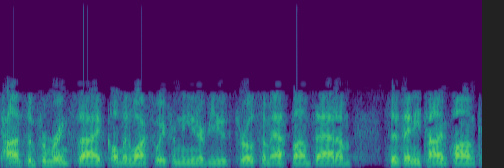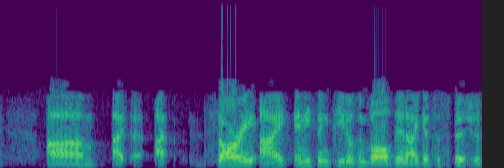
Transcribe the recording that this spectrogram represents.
taunts him from ringside. Coleman walks away from the interview, throws some f bombs at him, says "Anytime, punk." Um, I, I, sorry, I anything Tito's involved in, I get suspicious.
